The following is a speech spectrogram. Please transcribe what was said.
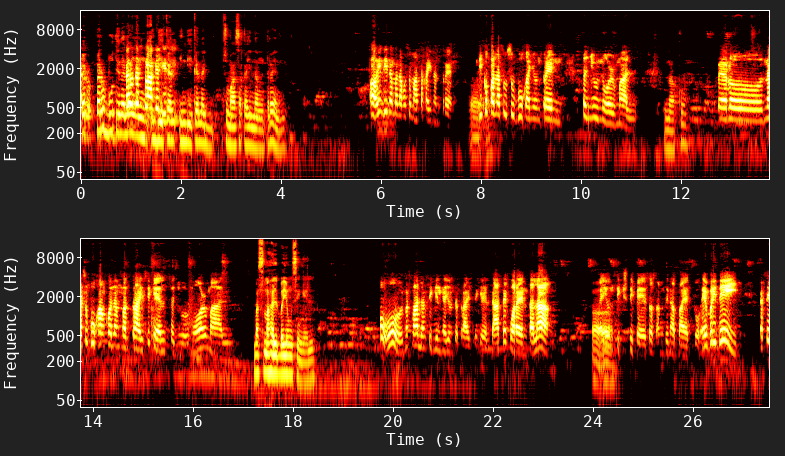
Pero pero buti na Pero lang hindi is- ka hindi ka nag sumasakay ng tren. Oh, hindi naman ako sumasakay ng tren. Oo. Hindi ko pa nasusubukan yung tren sa new normal. Nako. Pero nasubukan ko lang mag-tricycle sa new normal. Mas mahal ba yung singil? Oo, mas mahal ang singil ngayon sa tricycle. Dati 40 lang. Oo. Ngayon 60 pesos ang binabayad ko. Every day. Kasi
